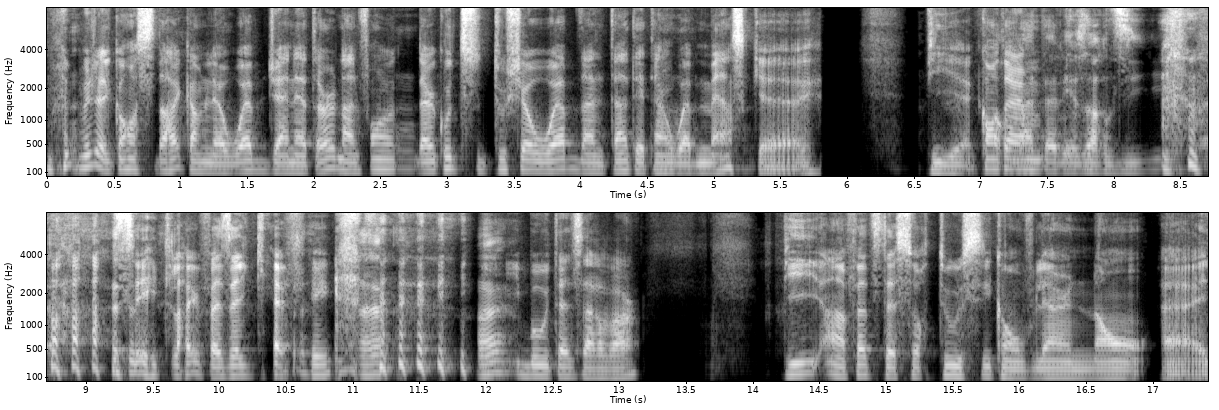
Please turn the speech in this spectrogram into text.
Moi, je le considère comme le web janitor. Dans le fond, Mm. d'un coup, tu touchais au web, dans le temps, tu étais un webmask. Puis, euh, on contrairement. mettait les ordis. C'est clair, il faisait le café. Hein? Ouais. il bootait le serveur. Puis, en fait, c'était surtout aussi qu'on voulait un nom euh,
